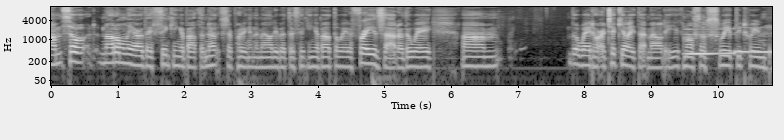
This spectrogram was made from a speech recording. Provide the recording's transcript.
Um, so not only are they thinking about the notes they're putting in the melody, but they're thinking about the way to phrase that or the way um, the way to articulate that melody. You can also sweep between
